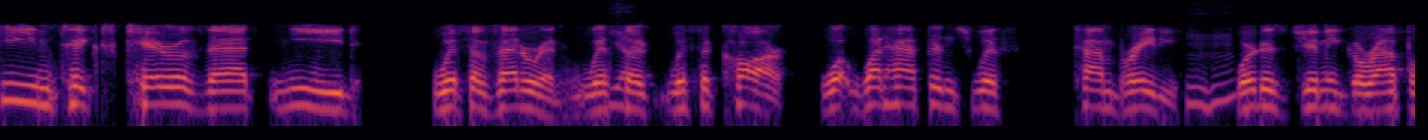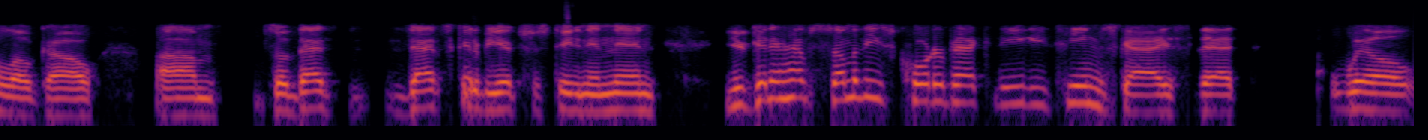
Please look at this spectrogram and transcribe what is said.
team takes care of that need with a veteran, with Yeah. a with a Carr? What what happens with Tom Brady? Mhm. Where does Jimmy Garoppolo go? Um, so that that's going to be interesting. And then you're going to have some of these quarterback needy teams, guys, that will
